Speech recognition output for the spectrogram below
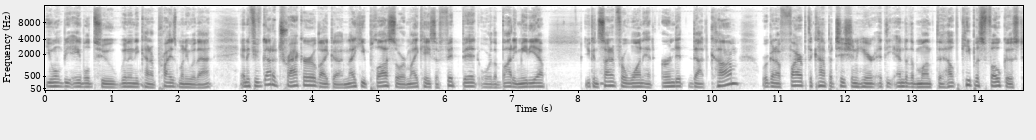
you won't be able to win any kind of prize money with that. And if you've got a tracker like a Nike Plus or in my case a Fitbit or the Body Media, you can sign up for one at earnedit.com. We're going to fire up the competition here at the end of the month to help keep us focused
